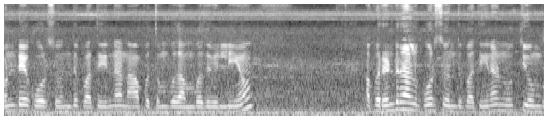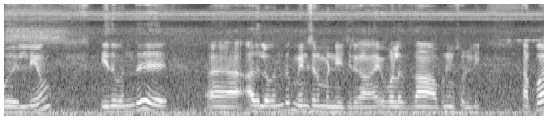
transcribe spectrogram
ஒன் டே கோர்ஸ் வந்து பார்த்திங்கன்னா நாற்பத்தொம்பது ஐம்பது வெள்ளியும் அப்போ ரெண்டு நாள் கோர்ஸ் வந்து பார்த்திங்கன்னா நூற்றி ஒம்பது வெள்ளியும். இது வந்து அதில் வந்து மென்ஷன் பண்ணி வச்சுருக்காங்க. இவ்வளவு தான் அப்படின்னு சொல்லி. அப்போ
